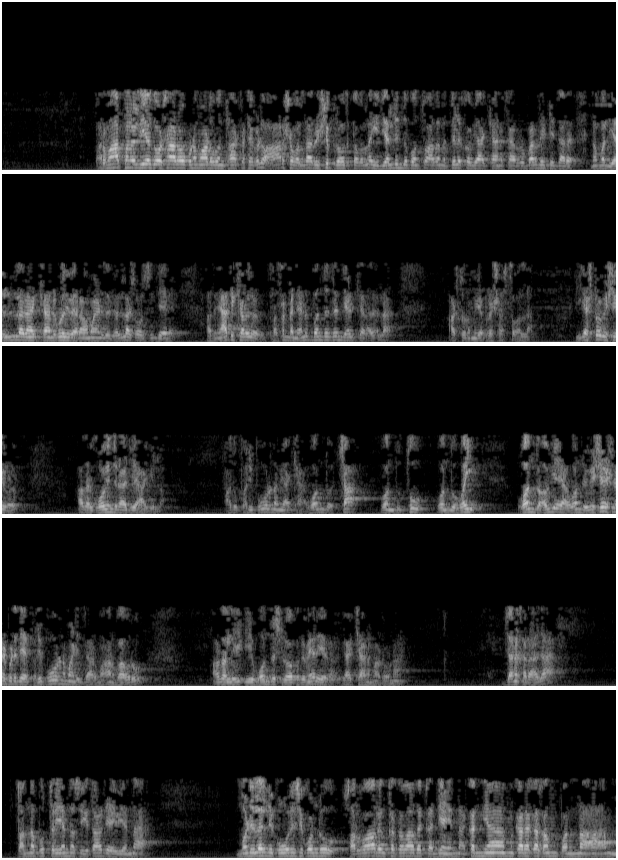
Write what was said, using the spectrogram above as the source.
ಪರಮಾತ್ಮನಲ್ಲಿಯೇ ದೋಷಾರೋಪಣ ಮಾಡುವಂತಹ ಕಥೆಗಳು ಆರ್ಷವಲ್ಲ ಋಷಿ ಪ್ರೋಕ್ತವಲ್ಲ ಇದೆಲ್ಲಿಂದ ಬಂತು ಅದನ್ನು ತಿಳುಕ ವ್ಯಾಖ್ಯಾನಕಾರರು ಬರೆದಿಟ್ಟಿದ್ದಾರೆ. ನಮ್ಮಲ್ಲಿ ಎಲ್ಲ ವ್ಯಾಖ್ಯಾನಗಳು ಇವೆ, ರಾಮಾಯಣದಲ್ಲಿ ಎಲ್ಲ ಶೋಧಿಸಿದ್ದೇನೆ ಅದನ್ನ ಯಾತಿ ಕೇಳಿದ್ರು ಪ್ರಸಂಗ ನೆನಪು ಬಂದದ್ರಿಂದ ಹೇಳ್ತಾರೆ, ಅದೆಲ್ಲ ಅಷ್ಟು ನಮಗೆ ಪ್ರಶಸ್ತವಲ್ಲ. ಈಗೆಷ್ಟೋ ವಿಷಯಗಳು ಅದರ ಗೋವಿಂದರಾಜೇ ಆಗಿಲ್ಲ. ಅದು ಪರಿಪೂರ್ಣ ವ್ಯಾಖ್ಯಾನ. ಒಂದು ಚ, ಒಂದು ತು, ಒಂದು ವೈ, ಒಂದು ಅವ್ಯಯ, ಒಂದು ವಿಶೇಷಣ ಬಿಡದೆ ಪರಿಪೂರ್ಣ ಮಾಡಿದ್ದಾರೆ ಮಹಾನುಭಾವರು. ಅದರಲ್ಲಿ ಈ ಒಂದು ಶ್ಲೋಕದ ಮೇಲೆ ವ್ಯಾಖ್ಯಾನ ಮಾಡೋಣ. ಜನಕರಾಜ ತನ್ನ ಪುತ್ರಿಯನ್ನ, ಸೀತಾದೇವಿಯನ್ನ ಮಡಿಲಲ್ಲಿ ಕೂರಿಸಿಕೊಂಡು ಸರ್ವಾಲಂಕೃತವಾದ ಕನ್ಯೆಯನ್ನ ಕನ್ಯಾಂ ಕನಕ ಸಂಪನ್ನಾಂ.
